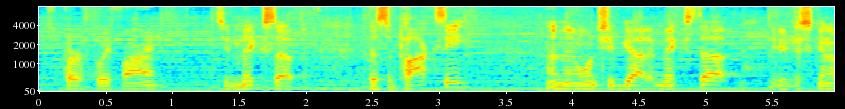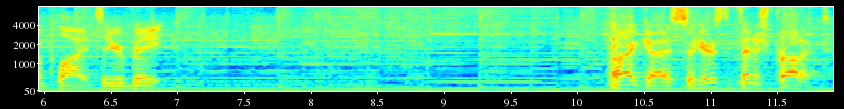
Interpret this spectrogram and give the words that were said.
it's perfectly fine. To mix up this epoxy and then once you've got it mixed up you're just going to apply it to your bait. Alright guys so here's the finished product.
